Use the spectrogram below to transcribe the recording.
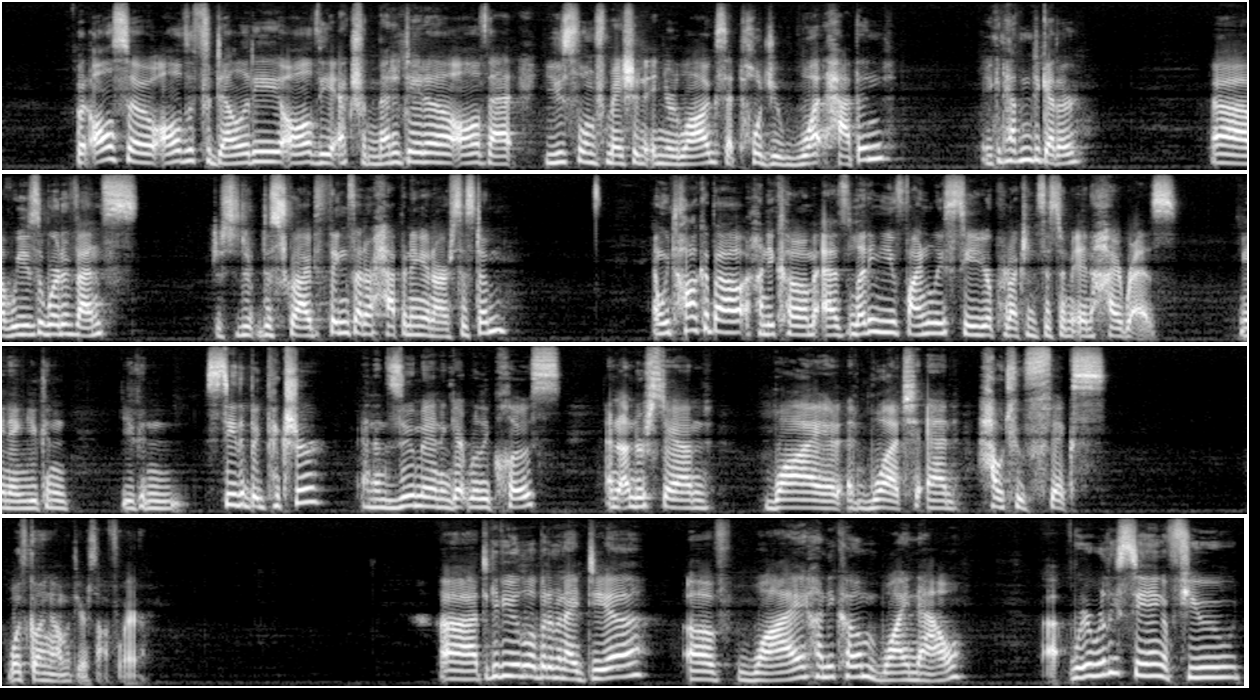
but also all the fidelity, all the extra metadata, all of that useful information in your logs that told you what happened. You can have them together. Uh, we use the word events just to describe things that are happening in our system. And we talk about Honeycomb as letting you finally see your production system in high res, meaning you can, you can see the big picture and then zoom in and get really close and understand why and what and how to fix what's going on with your software. Uh, to give you a little bit of an idea of why Honeycomb, why now, uh, we're really seeing a few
